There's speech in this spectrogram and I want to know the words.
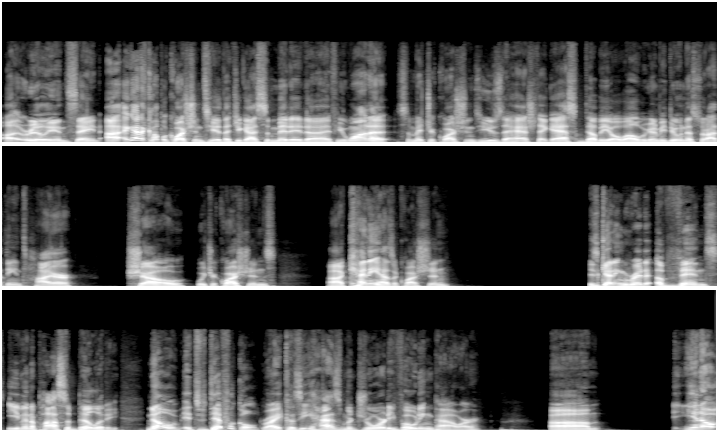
Uh, really insane. Uh, I got a couple questions here that you guys submitted. Uh, if you want to submit your questions, use the hashtag AskWOL. We're going to be doing this throughout the entire show with your questions. Uh, Kenny has a question. Is getting rid of Vince even a possibility? No, it's difficult, right? Because he has majority voting power. Um, you know,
